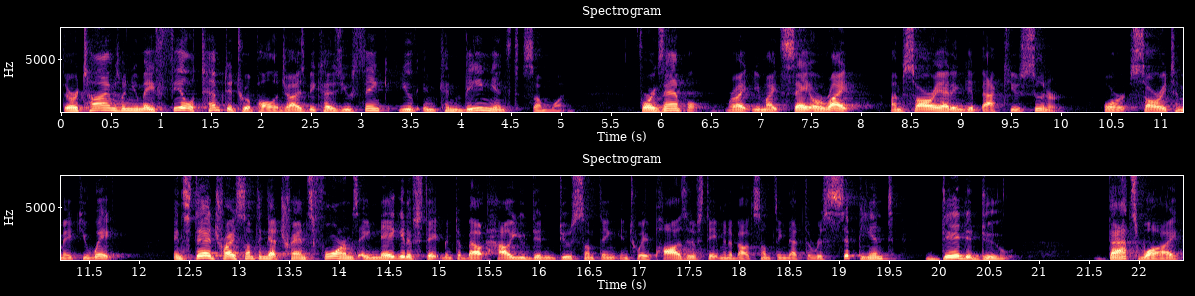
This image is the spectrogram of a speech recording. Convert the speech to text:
There are times when you may feel tempted to apologize because you think you've inconvenienced someone. For example, right, you might say or write, I'm sorry I didn't get back to you sooner, or sorry to make you wait. Instead, try something that transforms a negative statement about how you didn't do something into a positive statement about something that the recipient did do. That's why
